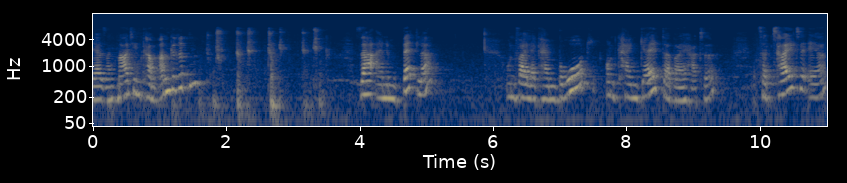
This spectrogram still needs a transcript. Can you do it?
der St. Martin kam angeritten, sah einen Bettler und weil er kein Brot und kein Geld dabei hatte, zerteilte er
